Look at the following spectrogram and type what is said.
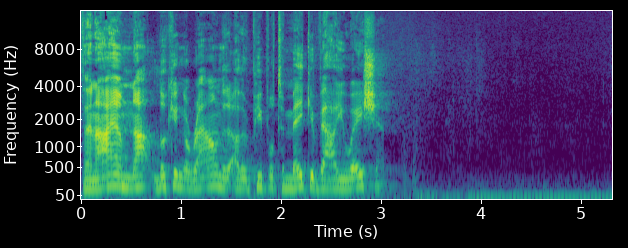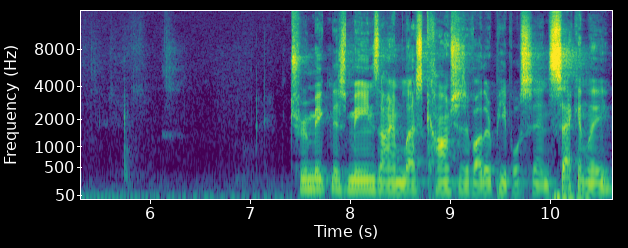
then I am not looking around at other people to make evaluation. True meekness means I am less conscious of other people's sins. Secondly,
